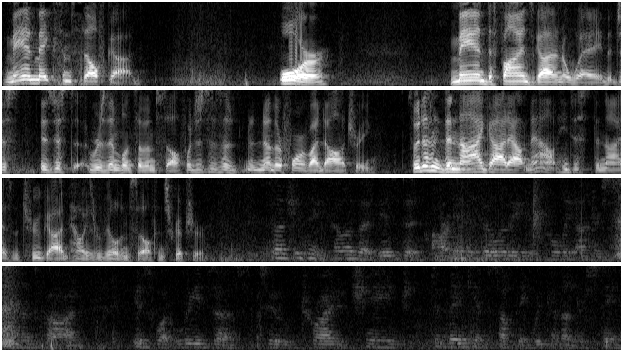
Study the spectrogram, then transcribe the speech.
Man makes himself God. Or man defines God in a way that just is just a resemblance of himself, which is just another form of idolatry. So he doesn't deny God out and out. He just denies the true God and how he's revealed himself in Scripture. Don't you think some of it is that our inability to fully understand God is what leads us to try to change, to make him something we can understand?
